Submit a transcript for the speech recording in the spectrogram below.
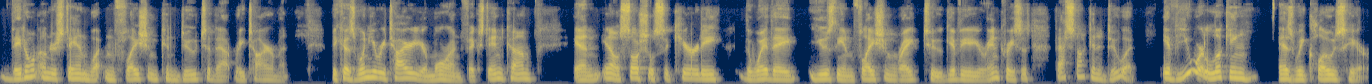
they don't understand what inflation can do to that retirement. Because when you retire, you're more on fixed income and, you know, Social Security, the way they use the inflation rate to give you your increases, that's not going to do it. If you were looking as we close here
